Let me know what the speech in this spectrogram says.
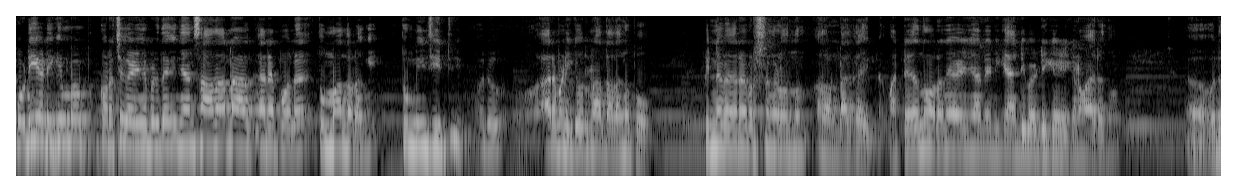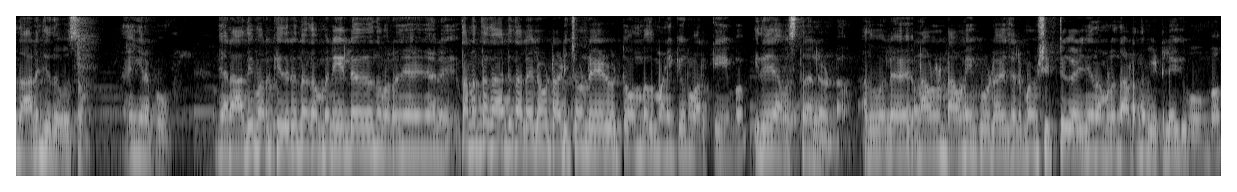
പൊടി അടിക്കുമ്പോൾ കുറച്ച് കഴിഞ്ഞപ്പോഴത്തേക്ക് ഞാൻ സാധാരണ ആൾക്കാരെ പോലെ തുമ്മാൻ തുടങ്ങി. തുമ്മിയും ചീറ്റിയും ഒരു അരമണിക്കൂറിനകത്ത് അതങ്ങ് പോകും പിന്നെ വേറെ പ്രശ്നങ്ങളൊന്നും അത് ഉണ്ടാക്കാനില്ല. മറ്റേതെന്ന് പറഞ്ഞു കഴിഞ്ഞാൽ എനിക്ക് ആന്റിബയോട്ടിക് കഴിക്കണമായിരുന്നു. ഒരു നാലഞ്ച് ദിവസം ഇങ്ങനെ പോകും ഞാൻ ആദ്യം വർക്ക് ചെയ്തിരുന്ന കമ്പനിയിൽ എന്ന് പറഞ്ഞു കഴിഞ്ഞാൽ തണുത്ത കാറ്റ് തലയിലോട്ട് അടിച്ചുകൊണ്ട് ഏഴ് എട്ട് ഒമ്പത് മണിക്കൂർ വർക്ക് ചെയ്യുമ്പോൾ ഇതേ അവസ്ഥ തന്നെ ഉണ്ടാവും. അതുപോലെ എറണാകുളം ടൗണിൽ കൂടെ ചിലപ്പോൾ ഷിഫ്റ്റ് കഴിഞ്ഞ് നമ്മൾ നടന്ന് വീട്ടിലേക്ക് പോകുമ്പോൾ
